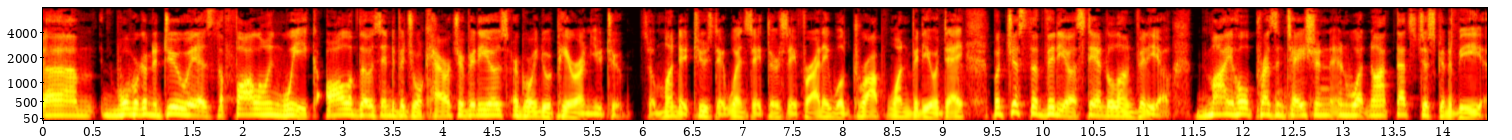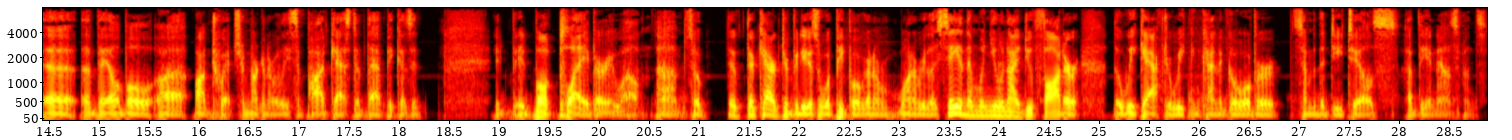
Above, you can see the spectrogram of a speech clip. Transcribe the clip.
Um, what we're going to do is the following week, all of those individual character videos are going to appear on YouTube. So Monday, Tuesday, Wednesday, Thursday, Friday, we'll drop one video a day, but just the video, a standalone video. My whole presentation and whatnot, that's just going to be uh, available uh, on Twitch. I'm not going to release a podcast of that because it it, it won't play very well. Um, so the, the character videos are what people are going to want to really see. And then when you and I do fodder the week after, we can kind of go over some of the details of the announcements.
